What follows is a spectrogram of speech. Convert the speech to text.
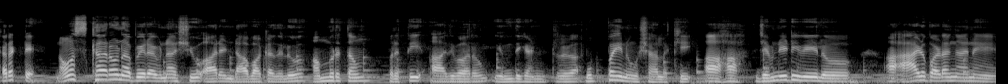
కరెక్టే. నమస్కారం నా పేరు అవినాష్ ఆర్ఎన్ డాబా కథలు. అమృతం ప్రతి ఆదివారం ఎనిమిది గంటల ముప్పై నిమిషాలకి. ఆహా జెమినీ టీవీలో ఆ యాడ్ పడంగానే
